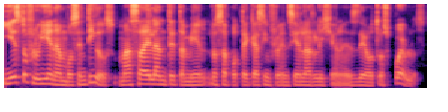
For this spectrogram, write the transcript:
Y esto fluye en ambos sentidos. Más adelante también los zapotecas influencian las religiones de otros pueblos.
